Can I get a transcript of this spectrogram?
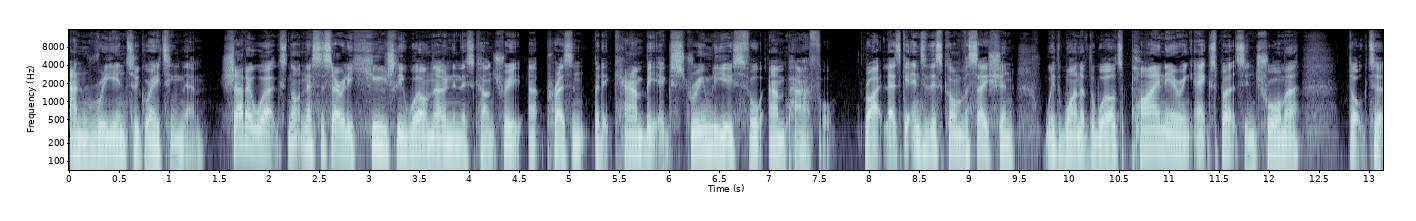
and reintegrating them. Shadow work's not necessarily hugely well known in this country at present, but it can be extremely useful and powerful. Right, let's get into this conversation with one of the world's pioneering experts in trauma, Dr.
